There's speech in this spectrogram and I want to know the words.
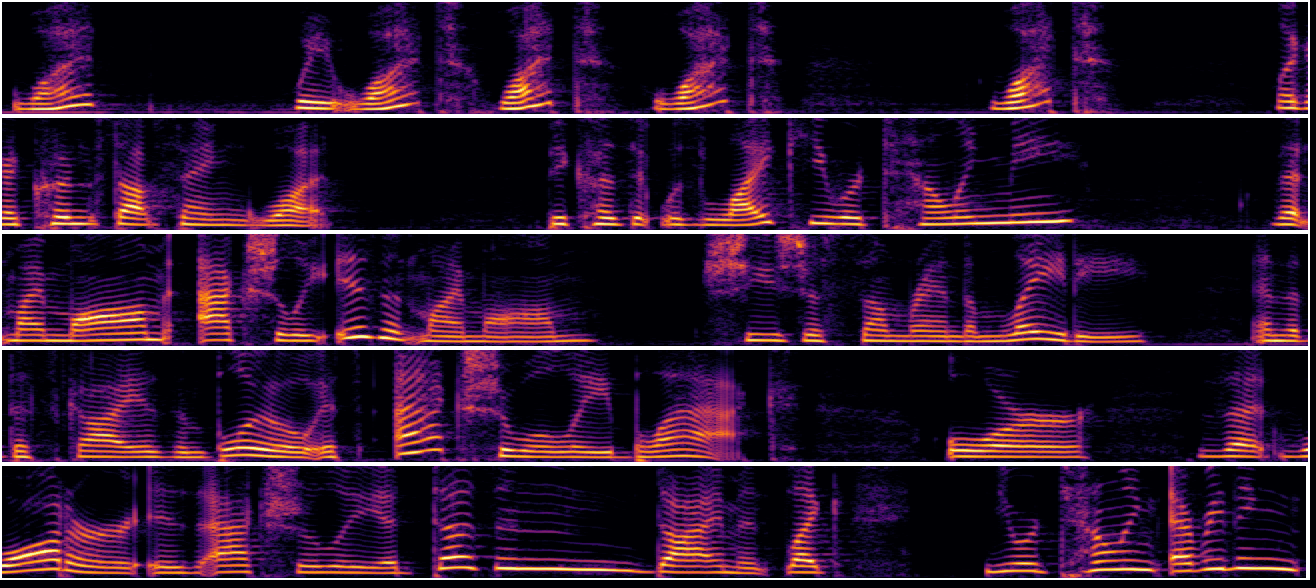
what? Wait, what? What? What? What? Like, I couldn't stop saying what because it was like you were telling me that my mom actually isn't my mom. She's just some random lady, and that the sky isn't blue. It's actually black. Or that water is actually a dozen diamond. Like you were telling everything,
